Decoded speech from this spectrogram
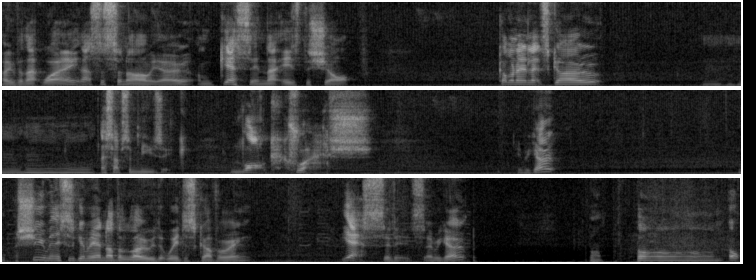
over that way. That's the scenario. I'm guessing that is the shop. Come on in, let's go. Mm-hmm. Let's have some music. Lock Crash. Here we go. I'm assuming this is going to be another road that we're discovering. Yes, it is. There we go. Oh,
